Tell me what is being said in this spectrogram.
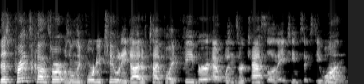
This prince consort was only 42 when he died of typhoid fever at Windsor Castle in 1861.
